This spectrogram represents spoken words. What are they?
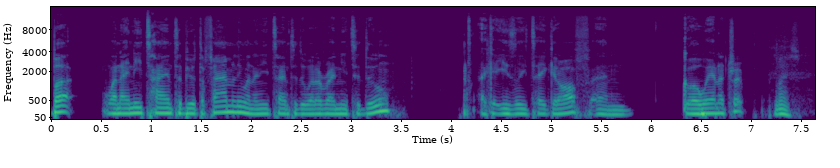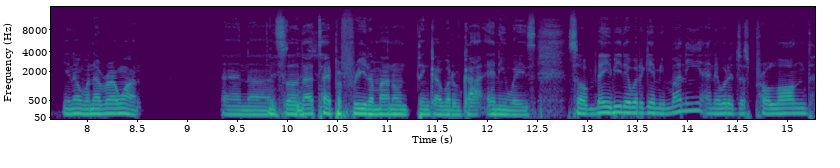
But when I need time to be with the family, when I need time to do whatever I need to do, I can easily take it off and go away on a trip, Nice. you know, whenever I want. And uh, so nice. that type of freedom, I don't think I would have got anyways. So maybe they would have gave me money and it would have just prolonged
